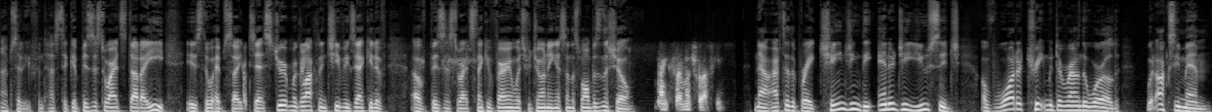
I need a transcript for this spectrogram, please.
Absolutely fantastic. Business2Arts.ie is the website. Uh, Stuart McLaughlin, Chief Executive of Business to Arts, thank you very much for joining us on the Small Business Show. Thanks very much for asking. Now, after the break, changing the energy usage of water treatment around the world with OxyMem.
